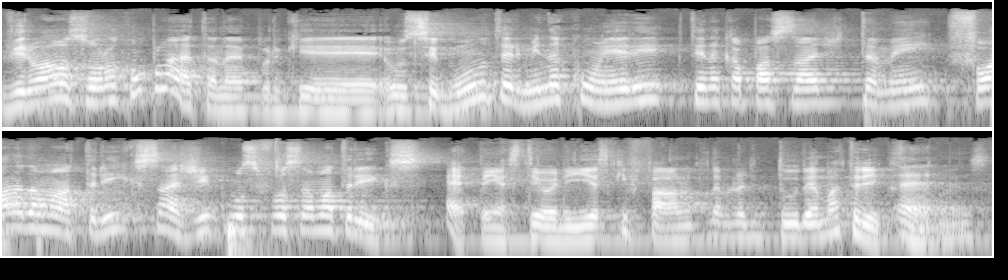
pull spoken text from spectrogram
vira uma zona completa, né? Porque o segundo termina com ele tendo a capacidade de também, fora da Matrix, agir como se fosse na Matrix. É, tem as teorias que falam que na verdade tudo é Matrix. É. né? Mas-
